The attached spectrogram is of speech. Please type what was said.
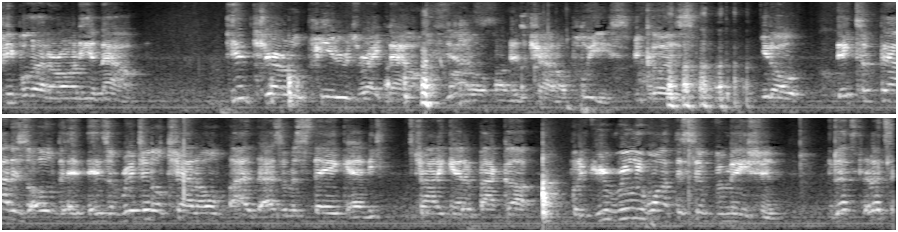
people that are on here now, give Gerald Peters right now a follow on his channel, please, because you know they took down his old his original channel as, as a mistake, and he's trying to get it back up. But if you really want this information, let's let's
